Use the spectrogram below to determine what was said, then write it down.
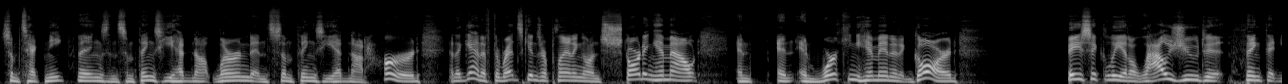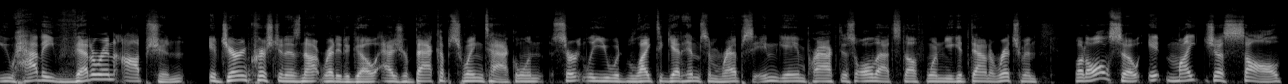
some technique things and some things he had not learned and some things he had not heard. And again, if the Redskins are planning on starting him out and and and working him in at guard, basically it allows you to think that you have a veteran option if Geron Christian is not ready to go as your backup swing tackle, and certainly you would like to get him some reps in game practice, all that stuff when you get down to Richmond but also it might just solve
